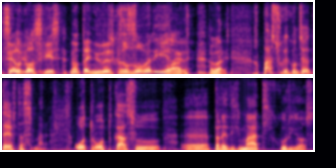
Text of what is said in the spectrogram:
se ele conseguisse, não tenho dúvidas que resolveria. Claro. Agora, repare-se o que aconteceu até esta semana. Outro, outro caso uh, paradigmático, curioso.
